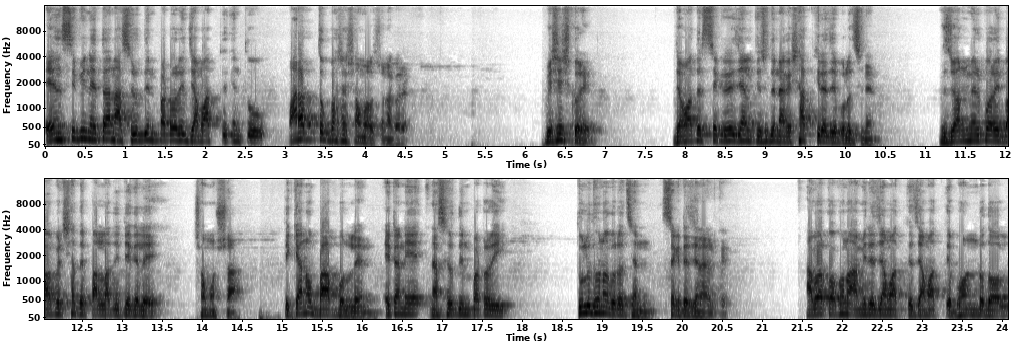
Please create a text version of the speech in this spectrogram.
এনসিপি নেতা নাসিরুদ্দিন পাটোয়ারি জামাতকে কিন্তু মারাত্মক ভাষায় সমালোচনা করেন। বিশেষ করে জামাতের সেক্রেটারি জেনারেল কিছুদিন আগে সাতক্ষীরা যে বলেছিলেন জন্মের পরে বাপের সাথে পাল্লা দিতে গেলে সমস্যা। তো কেন বাপ বললেন? এটা নিয়ে নাসিরুদ্দিন পাটোয়ারি তুলোধনা করেছেন সেক্রেটারি জেনারেলকে। আবার কখনো আমিরে জামাতকে জামাতকে ভণ্ড দল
